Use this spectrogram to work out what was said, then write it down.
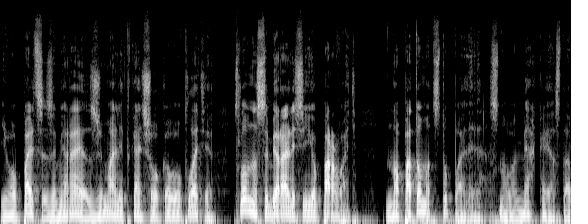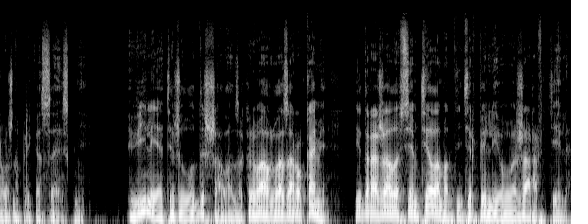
Его пальцы, замирая, сжимали ткань шелкового платья, словно собирались ее порвать, но потом отступали, снова мягко и осторожно прикасаясь к ней. Вилия тяжело дышала, закрывала глаза руками и дрожала всем телом от нетерпеливого жара в теле.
